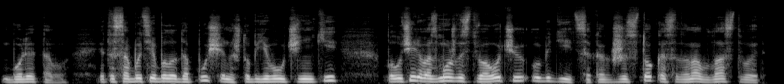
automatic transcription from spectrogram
Более того, это событие было допущено, чтобы его ученики получили возможность воочию убедиться, как жестоко сатана властвует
